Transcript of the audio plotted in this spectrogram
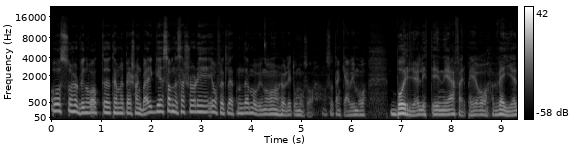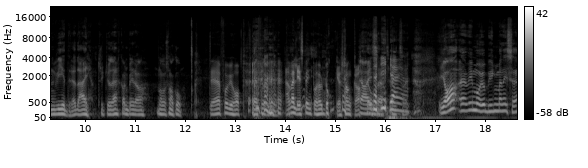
og så hørte vi nå at eh, til og med Per Sandberg savner seg sjøl i, i offentligheten. Det må vi nå høre litt om også. Og så tenker jeg vi må bore litt inn i Frp og veien videre der. Tror du det kan bli da noe å snakke om? Det får vi håpe. Jeg er veldig spent på å høre deres tanker. Ja, ikke sant, Ja, eh, vi må jo begynne med disse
